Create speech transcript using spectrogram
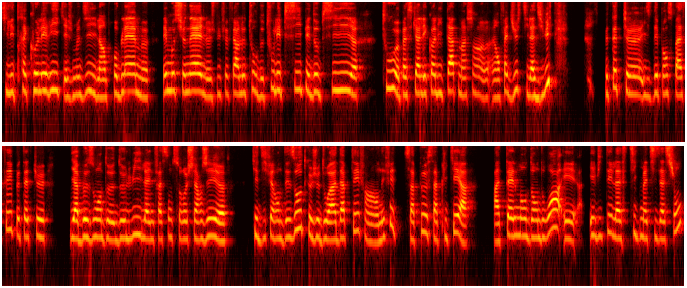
qu'il est très colérique, et je me dis, il a un problème euh, émotionnel, je lui fais faire le tour de tous les psys, pédopsies, euh, tout, parce qu'à l'école, il tape, machin. Et en fait, juste, il a du 8. Peut-être qu'il se dépense pas assez, peut-être qu'il y a besoin de, lui, il a une façon de se recharger qui est différente des autres, que je dois adapter. Enfin, en effet, ça peut s'appliquer à, à tellement d'endroits et éviter la stigmatisation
